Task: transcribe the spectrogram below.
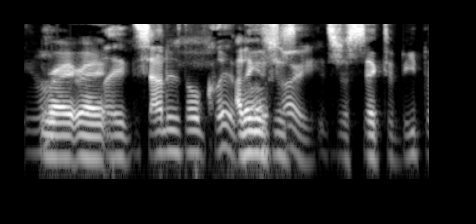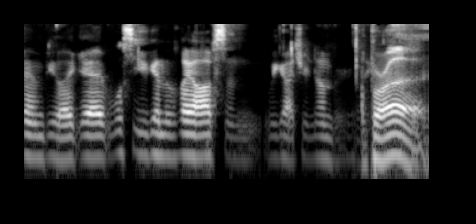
you know, Right, right. Like the Sounders don't quit. I think bro. it's just sorry, it's just sick to beat them. Be like, yeah, we'll see you again in the playoffs, and we got your number. Like, bruh.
